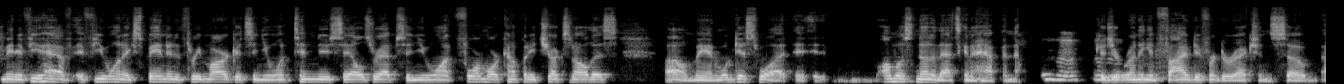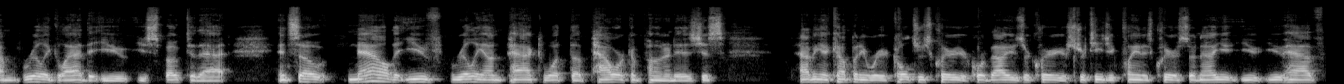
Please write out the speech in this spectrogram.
I mean, if you have, if you want to expand into three markets and you want 10 new sales reps and you want four more company trucks and all this, oh man, well, guess what? It, it, almost none of that's going to happen because mm-hmm, mm-hmm. you're running in five different directions. So I'm really glad that you, you spoke to that. And so now that you've really unpacked what the power component is, just having a company where your culture is clear, your core values are clear, your strategic plan is clear. So now you you you have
